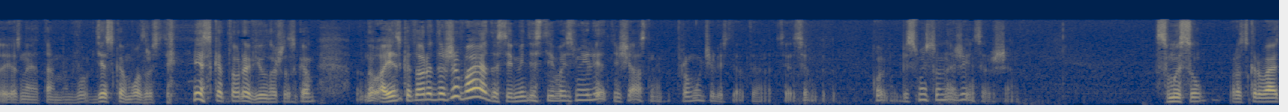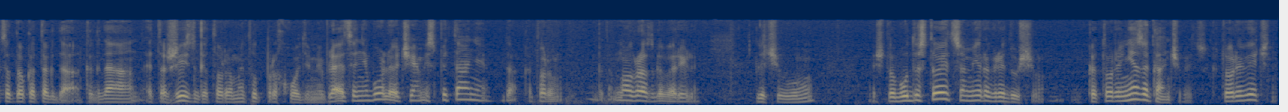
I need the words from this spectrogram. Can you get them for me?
я знаю, там, в детском возрасте, есть которые в юношеском, ну, а есть которые доживают до 78 лет, несчастные, промучились. Это, это, это бессмысленная жизнь совершенно. Смысл раскрывается только тогда, когда эта жизнь, которую мы тут проходим, является не более чем испытанием, да, о котором много раз говорили. Для чего? Чтобы удостоиться мира грядущего, который не заканчивается, который вечный.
